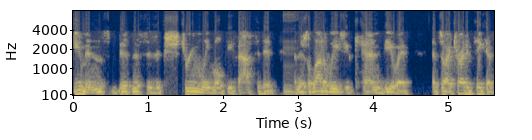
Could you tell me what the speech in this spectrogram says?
humans, business is extremely multifaceted, mm. and there's a lot of ways you can view it. And so I try to take as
